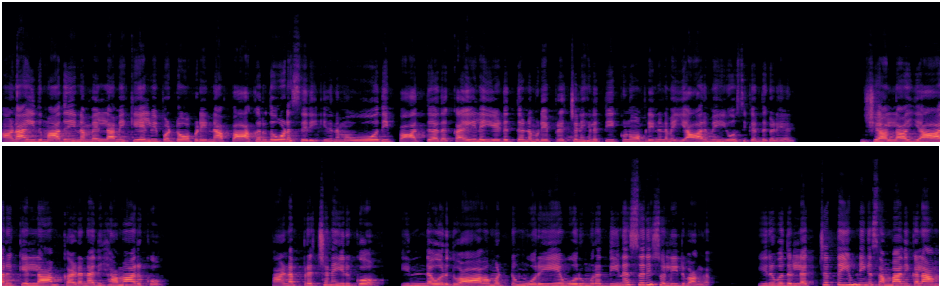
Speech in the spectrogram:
ஆனால் இது மாதிரி நம்ம எல்லாமே கேள்விப்பட்டோம் அப்படின்னா பார்க்குறதோட சரி. இதை நம்ம ஓதி பார்த்து அதை கையில் எடுத்து நம்முடைய பிரச்சனைகளை தீர்க்கணும் அப்படின்னு நம்ம யாருமே யோசிக்கிறது கிடையாது. இன்ஷால்லா யாருக்கெல்லாம் கடன் அதிகமாக இருக்கோ பணப்பிரச்சனை இருக்கோ இந்த ஒரு துவாவை மட்டும் ஒரே ஒரு முறை தினசரி சொல்லிட்டு வாங்க. இருபது லட்சத்தையும் நீங்கள் சம்பாதிக்கலாம்.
